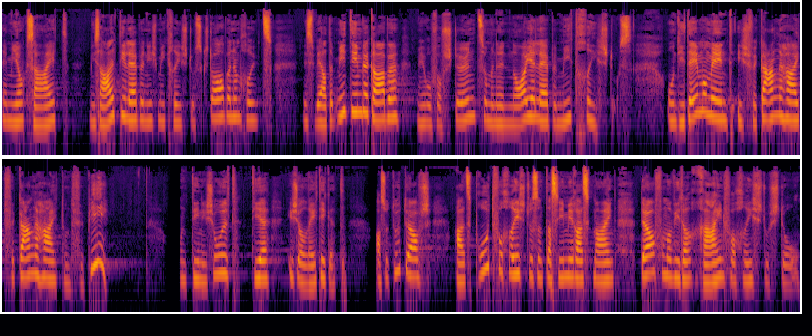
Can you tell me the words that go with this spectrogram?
haben wir gesagt, mein altes Leben ist mit Christus gestorben am Kreuz. Wir werden mit ihm begraben, wir verstehen zu einem neuen Leben mit Christus. Und in dem Moment ist Vergangenheit, Vergangenheit und vorbei. Und deine Schuld die ist erledigt. Also du darfst als Brut von Christus, und das sind wir als Gemeinde, dürfen wir wieder rein vor Christus stehen.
